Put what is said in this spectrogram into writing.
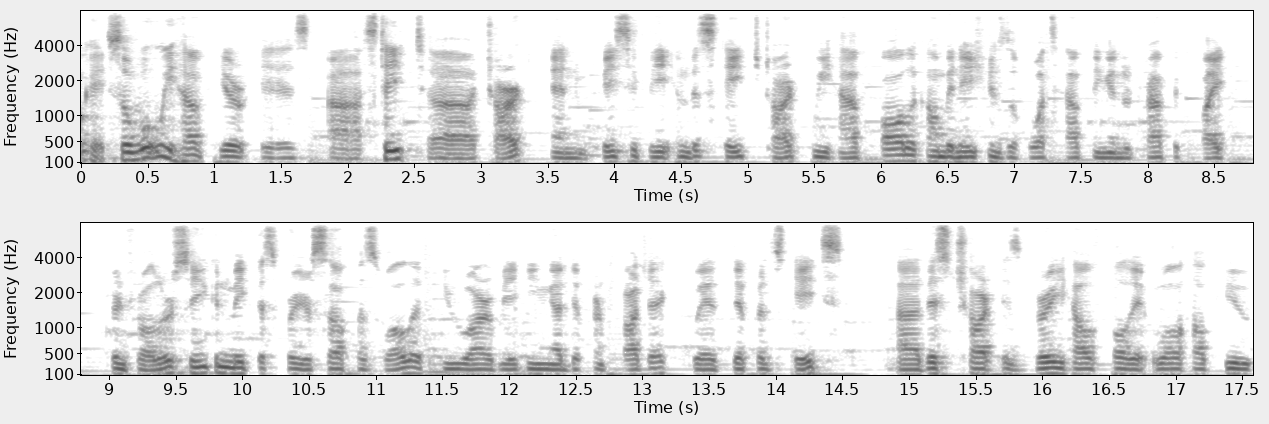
Okay, so what we have here is a state uh, chart, and basically in this state chart, we have all the combinations of what's happening in the traffic light controller. So you can make this for yourself as well if you are making a different project with different states. Uh, this chart is very helpful. It will help you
